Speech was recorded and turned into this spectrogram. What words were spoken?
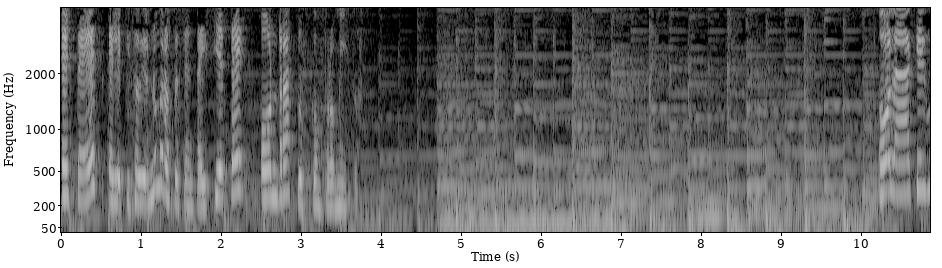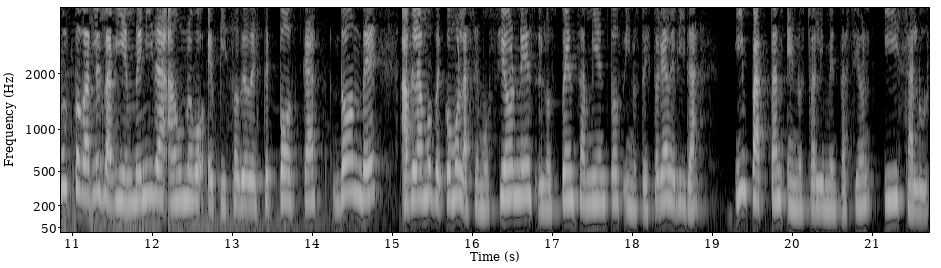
Este es el episodio número 67, Honra tus compromisos. Hola, qué gusto darles la bienvenida a un nuevo episodio de este podcast donde hablamos de cómo las emociones, los pensamientos y nuestra historia de vida impactan en nuestra alimentación y salud.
